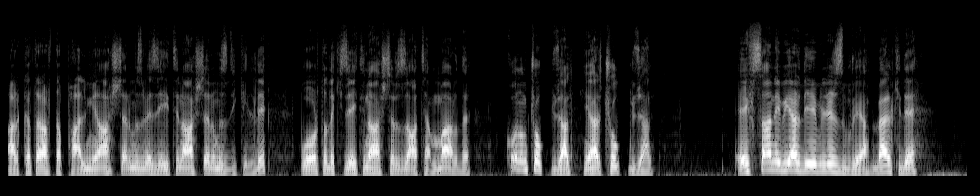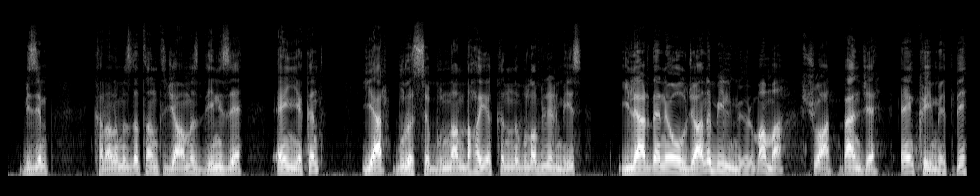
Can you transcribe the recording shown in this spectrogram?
Arka tarafta palmiye ağaçlarımız ve zeytin ağaçlarımız dikildi. Bu ortadaki zeytin ağaçları zaten vardı. Konum çok güzel. Yer çok güzel. Efsane bir yer diyebiliriz buraya. Belki de bizim kanalımızda tanıtacağımız denize en yakın yer burası. Bundan daha yakınını bulabilir miyiz? İleride ne olacağını bilmiyorum ama şu an bence en kıymetli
